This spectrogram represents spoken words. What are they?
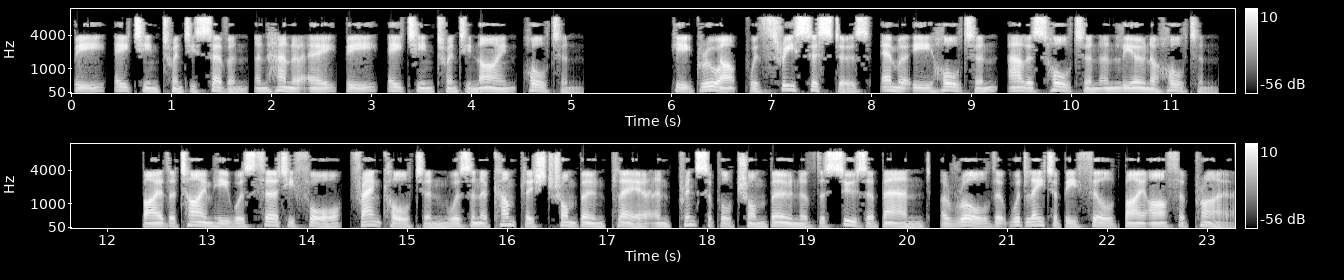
B. 1827 and Hannah A. B. 1829 Holton. He grew up with three sisters, Emma E. Holton, Alice Holton and Leona Holton. By the time he was 34, Frank Holton was an accomplished trombone player and principal trombone of the Sousa Band, a role that would later be filled by Arthur Pryor.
